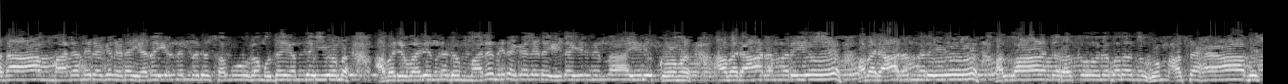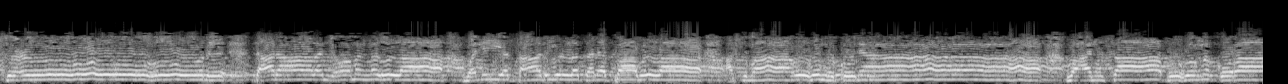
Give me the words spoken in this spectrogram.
അതാ മലനിരകളുടെ ഇടയിൽ നിന്നൊരു സമൂഹം ഉദയം ചെയ്യും. അവർ വരുന്നതും മലനിരകളുടെ ഇടയിൽ നിന്നായിരിക്കും. അവരാരെന്നറിയോ? അവരാരെന്നറിയോ? അള്ളാന്റെ റസൂൽ പറഞ്ഞുഹും അസഹാബ്. ധാരാളം രോമങ്ങളുള്ള വലിയ താടിയുള്ള തലപ്പാവുള്ള അസ്മാവുഹും കുനാ വൻസാബുഹും ഖുറാ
